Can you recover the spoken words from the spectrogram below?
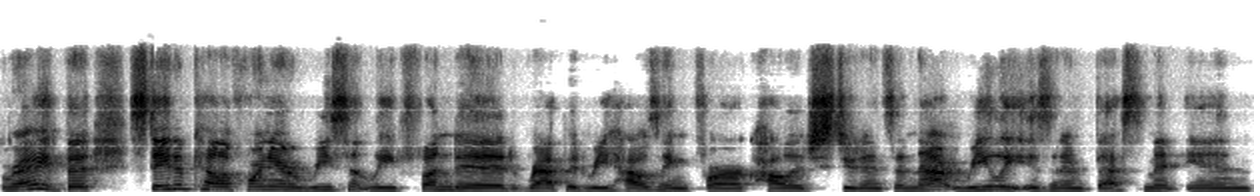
Right. The state of California recently funded rapid rehousing for our college students, and that really is an investment in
